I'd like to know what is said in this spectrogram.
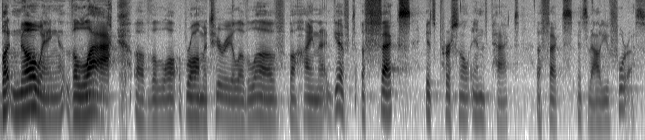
But knowing the lack of the raw material of love behind that gift affects its personal impact, affects its value for us.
